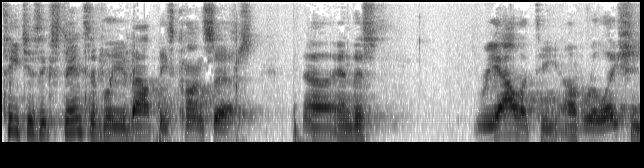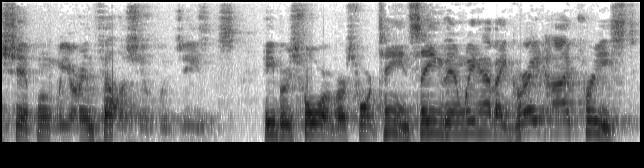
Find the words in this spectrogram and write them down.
teaches extensively about these concepts uh, and this reality of relationship when we are in fellowship with Jesus. Hebrews 4 verse 14. Seeing then we have a great high priest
